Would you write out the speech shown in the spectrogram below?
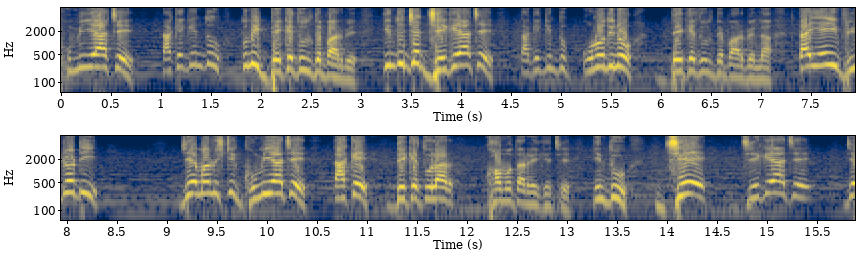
ঘুমিয়ে আছে, তাকে কিন্তু তুমি ডেকে তুলতে পারবে। কিন্তু যে জেগে আছে, তাকে কিন্তু কোনোদিনও ডেকে তুলতে পারবে না। তাই এই ভিডিওটি, যে মানুষটি ঘুমিয়ে আছে, তাকে ডেকে তোলার ক্ষমতা রেখেছে। কিন্তু যে জেগে আছে, যে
